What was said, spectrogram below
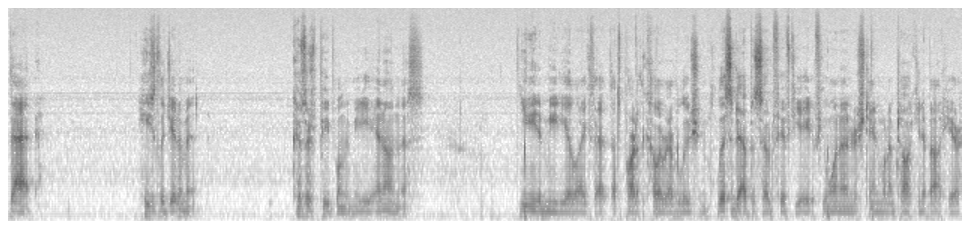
that he's legitimate. Because there's people in the media in on this. You need a media like that. That's part of the color revolution. Listen to episode 58 if you want to understand what I'm talking about here.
